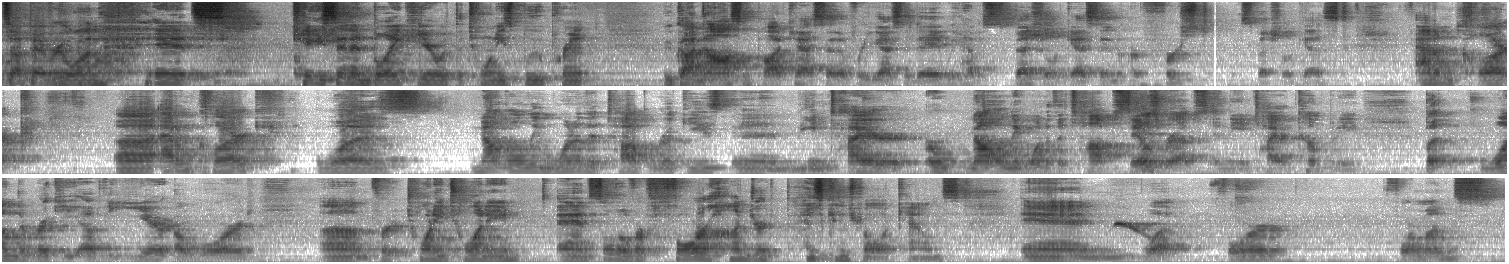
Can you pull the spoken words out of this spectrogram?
What's up, everyone? It's Kaysen and Blake here with the 20s Blueprint. We've got an awesome podcast set up for you guys today. We have a special guest in, our first special guest, Adam Clark. Uh, Adam Clark was not only one of the top rookies in the entire, or not only one of the top sales reps in the entire company, but won the Rookie of the Year award um, for 2020 and sold over 400 pest control accounts in what four four months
